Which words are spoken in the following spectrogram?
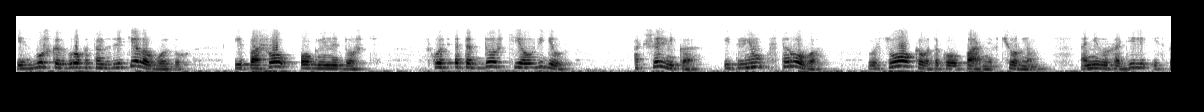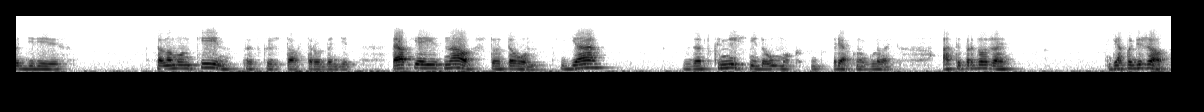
Избушка с грохотом взлетела в воздух, и пошел огненный дождь. Сквозь этот дождь я увидел отшельника и при нем второго, высокого такого парня в черном. Они выходили из-под деревьев. «Соломон Кейн», — проскрежетал второй бандит, — «так я и знал, что это он. Я...» «Заткнись, недоумок!» — рявкнул главарь. «А ты продолжай». «Я побежал.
